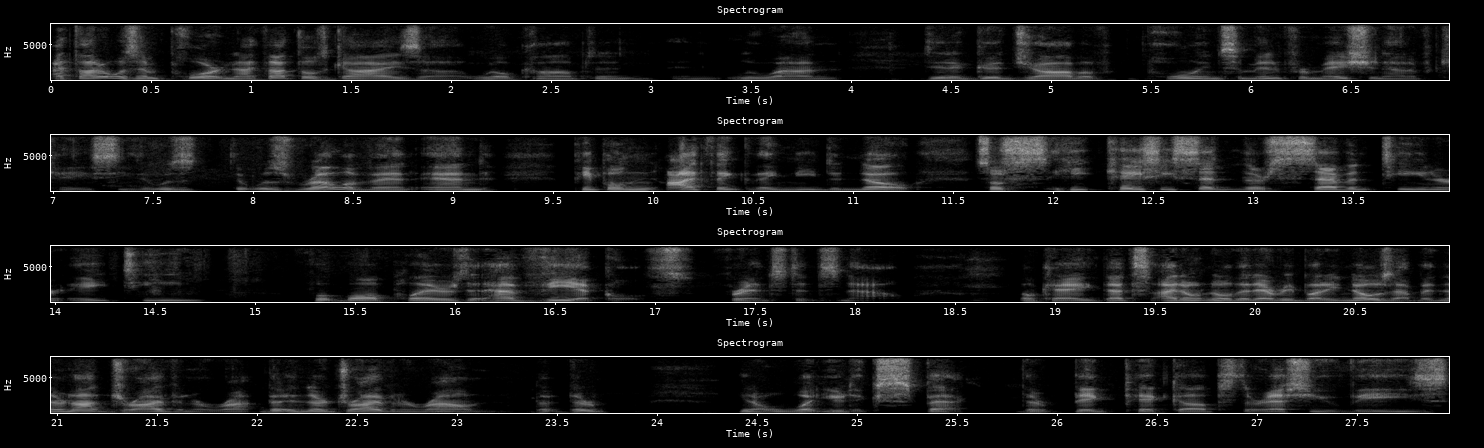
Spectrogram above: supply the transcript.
I thought it was important. I thought those guys, uh, Will Compton and Lewan, did a good job of pulling some information out of Casey that was that was relevant and people I think they need to know. So he Casey said there's 17 or 18 football players that have vehicles, for instance, now. Okay, that's I don't know that everybody knows that, but they're not driving around. And they're driving around. They're, you know, what you'd expect. They're big pickups. They're SUVs.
